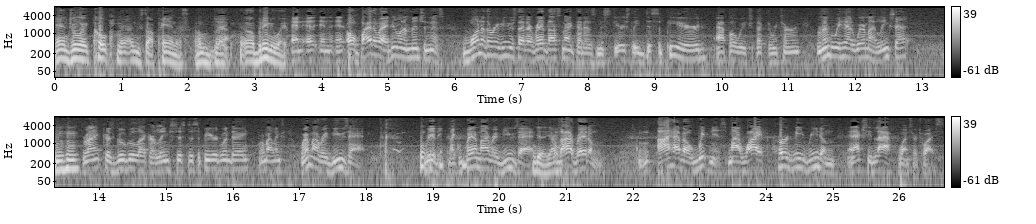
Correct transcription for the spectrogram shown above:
Android Coke, man, I need to start paying us. I'm Yeah. like, uh, but anyway, And, and, and oh, by the way, I did want to mention this. One of the reviews that I read last night that has mysteriously disappeared. Apple, we expect the return. Remember we had where my links at, Mm-hmm. right? Because Google, like our links just disappeared one day. Where my links? Where my reviews at? really? Like where my reviews at? Yeah, yeah. Because I read them. I have a witness. My wife heard me read them and actually laughed once or twice.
